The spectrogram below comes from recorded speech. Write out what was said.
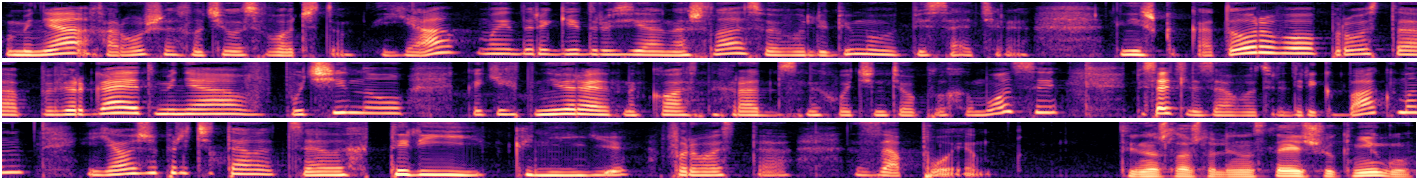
У меня хорошее случилось вот что. Я, мои дорогие друзья, нашла своего любимого писателя, книжка которого просто повергает меня в пучину каких-то невероятно классных, радостных, очень теплых эмоций. Писатель зовут Фредерик Бакман, и я уже прочитала целых три книги просто запоем. Ты нашла, что ли, настоящую книгу?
